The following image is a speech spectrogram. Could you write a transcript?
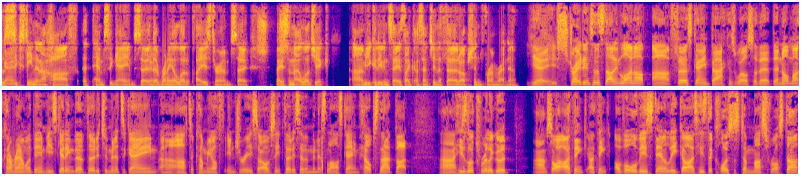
was game. 16 and a half attempts a game. So they're running a lot of plays through him. So based on that logic, um, you could even say it's like essentially the third option for him right now. Yeah, he's straight into the starting lineup. Uh, first game back as well, so they're, they're not mucking around with him. He's getting the 32 minutes a game uh, after coming off injury. So obviously 37 minutes last game helps that, but uh, he's looked really good. Um, so I, I think I think of all these standard league guys, he's the closest to must roster.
